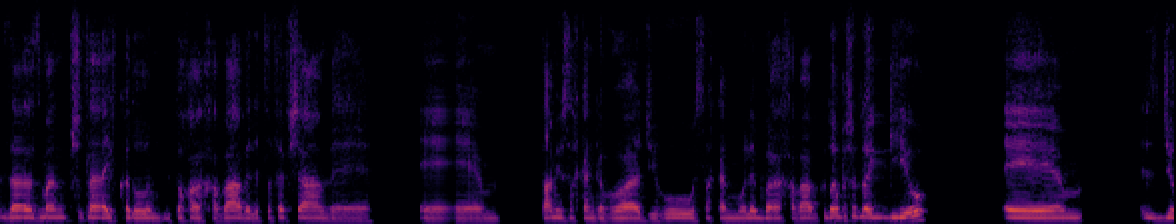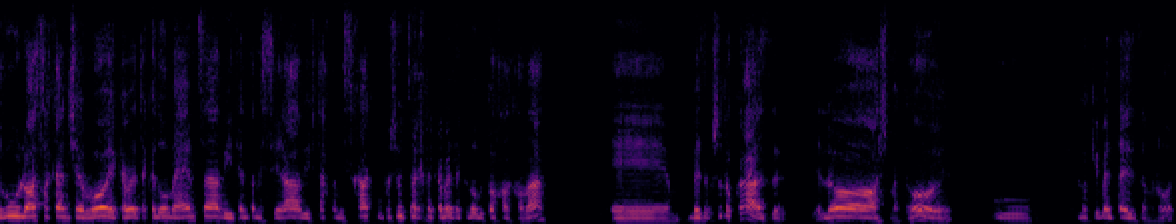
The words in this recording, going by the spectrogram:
זה הזמן פשוט להעיף כדורים לתוך הרחבה ולצופף שם, ותמי אמ, הוא שחקן גבוה, ג'ירו הוא שחקן מעולה ברחבה, וכדורים פשוט לא הגיעו. אמ, אז ג'ירו הוא לא השחקן שיבוא, יקבל את הכדור מהאמצע וייתן את המסירה ויפתח את המשחק, הוא פשוט צריך לקבל את הכדור בתוך הרחבה, אמ, וזה פשוט לא קרה, זה, זה לא אשמתו, הוא לא קיבל את ההזדמנות.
